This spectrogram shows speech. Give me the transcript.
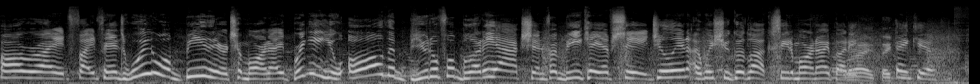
All right, fight fans, we will be there tomorrow night bringing you all the beautiful bloody action from BKFC. Julian, I wish you good luck. See you tomorrow night, buddy. All right, thank you. Thank you.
